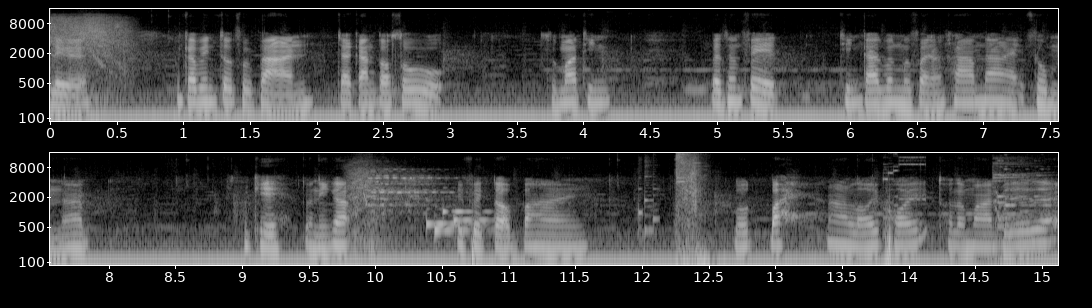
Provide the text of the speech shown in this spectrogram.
เหรอมันก็เป็นตัวฝึกฐานจากการต่อสู้ สามารถทิ้งเบทเทิลเฟสทิ้งการ์ดบนมือฝ่ายตรงข้ามได้สุ่มนะครับ โอเค ตัวนี้ก็เอฟเฟกต่อไป ลดไป 500 พอยต์ทรมานไปเรื่อย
